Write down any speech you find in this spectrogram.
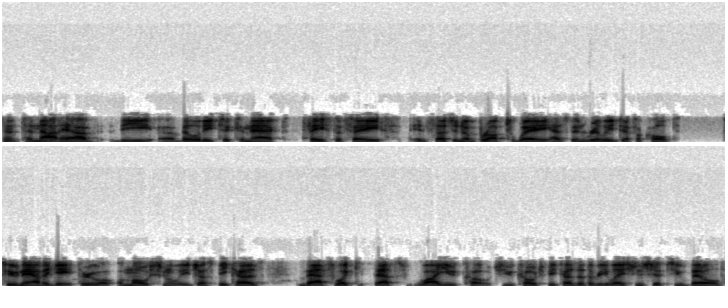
to, to not have the ability to connect face to face in such an abrupt way has been really difficult to navigate through emotionally. Just because that's what that's why you coach. You coach because of the relationships you build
